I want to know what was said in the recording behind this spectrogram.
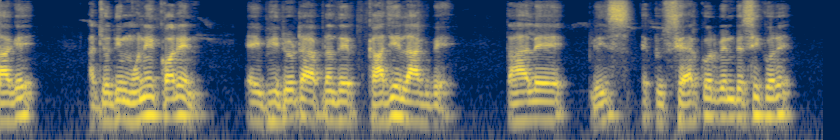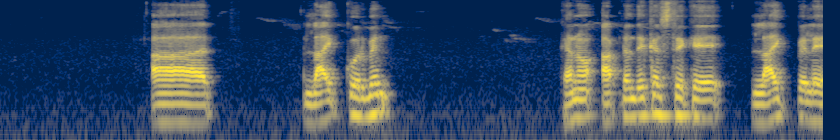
লাগে, আর যদি মনে করেন এই ভিডিওটা আপনাদের কাজে লাগবে, তাহলে প্লিজ একটু শেয়ার করবেন বেশি করে, আর লাইক করবেন, কেন আপনাদের কাছ থেকে লাইক পেলে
